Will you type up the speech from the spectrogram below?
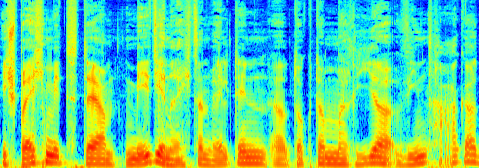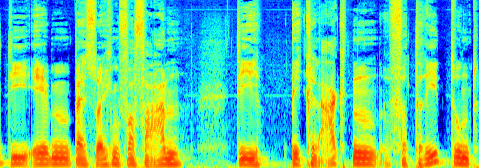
ich spreche mit der Medienrechtsanwältin äh, Dr. Maria Windhager, die eben bei solchen Verfahren die Beklagten vertritt. Und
